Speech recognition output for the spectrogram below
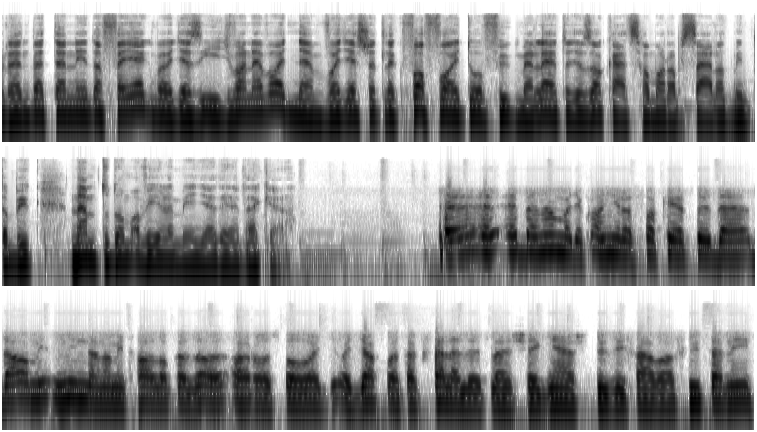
rendbe tennéd a fejekbe, hogy ez így van-e, vagy nem? Vagy esetleg fafajtól függ, mert lehet, hogy az akác hamarabb szárad, mint a bükk. Nem tudom, a véleményed érdekel. E, e, ebben nem vagyok annyira szakértő, de, de ami, minden, amit hallok, az arról szól, hogy, hogy gyakorlatilag felelőtlenség nyers tűzifával fűteni.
